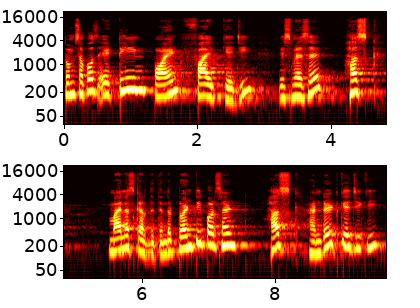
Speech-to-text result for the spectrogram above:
तो हम सपोज़ 18.5 के जी इसमें से हस्क माइनस कर देते हैं। तो 20 परसेंट हस्क 100 के जी की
